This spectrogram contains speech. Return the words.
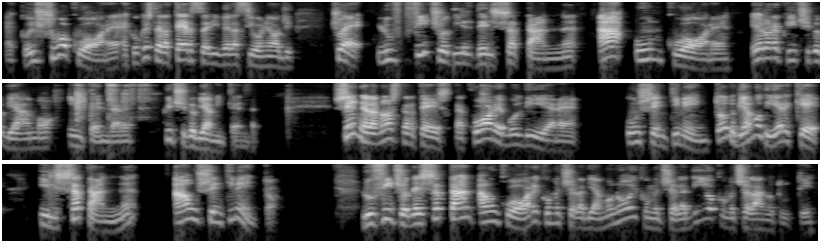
ecco, il suo cuore, ecco questa è la terza rivelazione oggi, cioè l'ufficio del Satan ha un cuore. E allora qui ci dobbiamo intendere, qui ci dobbiamo intendere. Se nella nostra testa cuore vuol dire un sentimento, dobbiamo dire che il Satan ha un sentimento. L'ufficio del Satan ha un cuore come ce l'abbiamo noi, come ce l'ha Dio, come ce l'hanno tutti.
